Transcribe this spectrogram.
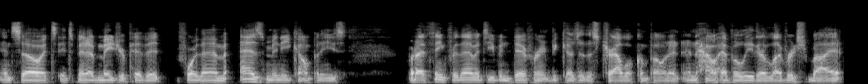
And so it's it's been a major pivot for them, as many companies. But I think for them, it's even different because of this travel component and how heavily they're leveraged by it.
